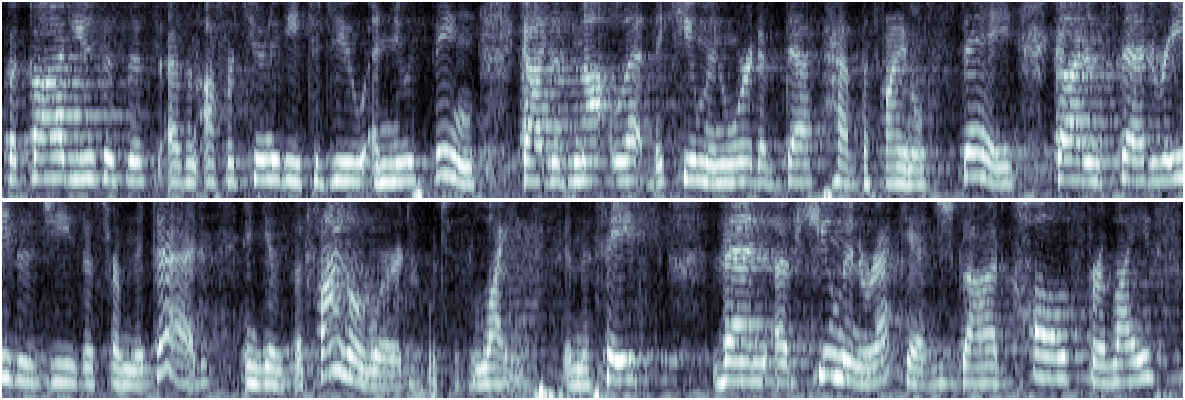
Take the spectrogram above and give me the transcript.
But God uses this as an opportunity to do a new thing. God does not let the human word of death have the final stay. God instead raises Jesus from the dead and gives the final word, which is life. In the face then of human wreckage, God calls for life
